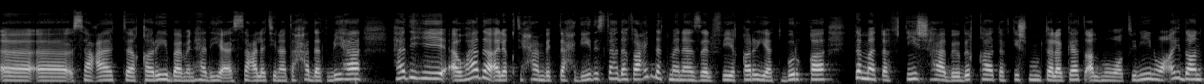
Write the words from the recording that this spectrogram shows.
آه، ساعات قريبة من هذه الساعة التي نتحدث بها. هذه أو هذا الاقتحام بالتحديد استهدف عدة منازل في قرية برقة تم تفتيشها بدقة تفتيش ممتلكات المواطنين وأيضا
